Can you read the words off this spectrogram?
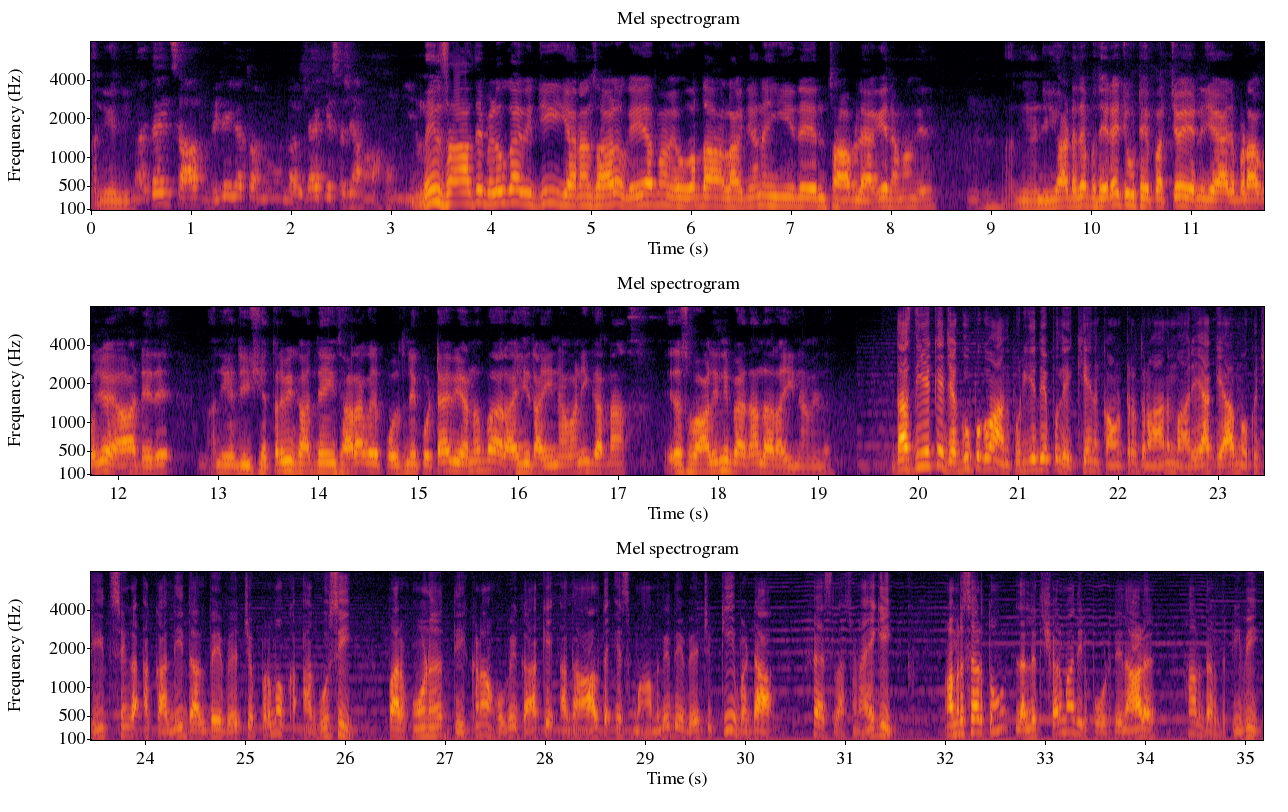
ਹਾਂਜੀ ਹਾਂਜੀ। ਲੱਗਦਾ ਇਨਸਾਫ ਮਿਲੇਗਾ ਤੁਹਾਨੂੰ? ਲੱਗਦਾ ਕਿ ਸਜ਼ਾਵਾਂ ਹੋਣਗੀਆਂ? ਨਹੀਂ ਇਨਸਾਫ ਤੇ ਮਿਲੂਗਾ ਵੀ ਜੀ। 11 ਸਾਲ ਹੋ ਗਏ ਆ ਭਾਵੇਂ ਹੋਰ 10 ਲੱਗ ਜਾਣ ਅਸੀਂ ਇਹਦੇ ਇਨਸਾਫ ਲੈ ਕੇ ਰਵਾਂਗੇ। ਹਾਂਜੀ ਹਾਂਜੀ। ਸਾਡੇ ਤੇ ਬਥੇਰੇ ਝੂਠੇ ਪਰਚੇ ਹੋਏ ਨਜਾਇਜ਼ ਬੜਾ ਕੁਝ ਹੋਇਆ ਸਾਡੇ ਤੇ। ਹਾਂਜੀ ਹਾਂਜੀ, ਛੇਤਰ ਵੀ ਖਾਦੇ ਅਸੀਂ ਸਾਰਾ ਕੁਝ ਪੁਲਿਸ ਨੇ ਕੁੱਟਿਆ ਵੀ ਆਨੂੰ ਭਾਰਾ ਅਸੀਂ ਰਾਜੀਨਾਮਾ ਨਹੀਂ ਕਰਨਾ। ਇਹਦਾ ਸਵਾਲ ਹੀ ਨਹੀਂ ਪੈਦਾ ਹੁੰਦਾ ਰਾਜੀਨਾਮੇ ਦਾ। ਦੱਸ ਦਈਏ ਕਿ ਜੱਗੂ ਭਗਵਾਨਪੁਰੀਏ ਦੇ ਭੁਲੇਖੇ ਐਨਕਾਊਂਟਰ ਦੌਰਾਨ ਮਾਰਿਆ ਗਿਆ ਮੁਖਜੀਤ ਸਿੰਘ ਅਕਾਲੀ ਦਲ ਦੇ ਵਿੱਚ ਪ੍ਰਮੁੱਖ ਆਗੂ ਸੀ। ਪਰ ਹੁਣ ਦੇਖਣਾ ਹੋਵੇਗਾ ਕਿ ਅਦਾਲਤ ਇਸ ਮਾਮਲੇ ਦੇ ਵਿੱਚ ਕੀ ਵੱਡਾ ਫੈਸਲਾ ਸੁਣਾਏਗੀ। ਅੰਮ੍ਰਿਤਸਰ ਤੋਂ ਲਲਿਤ ਸ਼ਰਮਾ ਦੀ ਰਿਪੋਰਟ ਦੇ ਨਾਲ, ਹਮਦਰਦ ਟੀਵੀ।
